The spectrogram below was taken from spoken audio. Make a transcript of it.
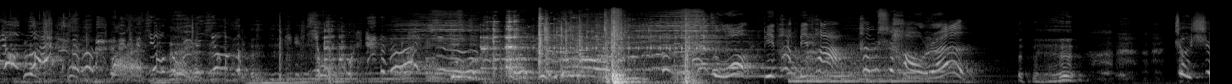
妖怪，妖怪，妖怪！主，别怕别怕，他们是好人，这是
